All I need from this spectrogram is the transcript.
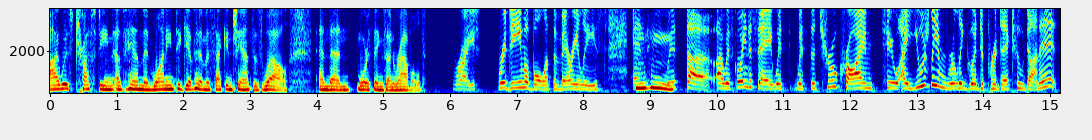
I was trusting of him and wanting to give him a second chance as well. And then more things unraveled. Right. Redeemable at the very least. And with uh I was going to say with with the true crime too, I usually am really good to predict who done it.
